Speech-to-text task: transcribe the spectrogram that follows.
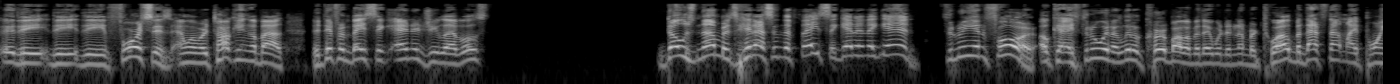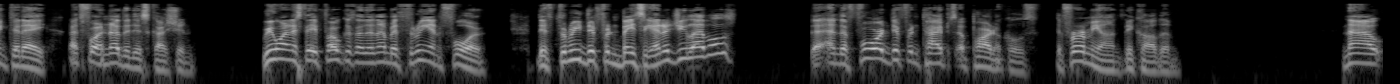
the the the forces and when we're talking about the different basic energy levels those numbers hit us in the face again and again. Three and four. Okay i threw in a little curveball over there with the number 12 but that's not my point today. That's for another discussion. We want to stay focused on the number three and four. The three different basic energy levels and the four different types of particles, the fermions, they call them. Now,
